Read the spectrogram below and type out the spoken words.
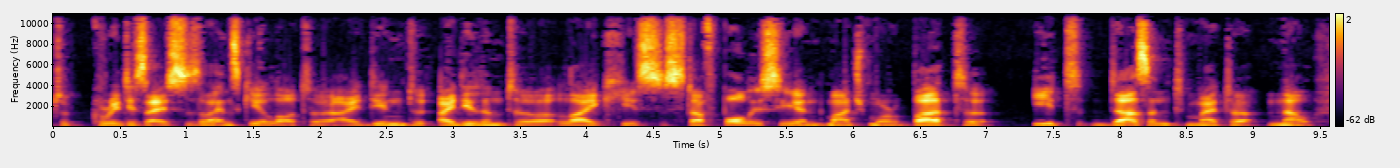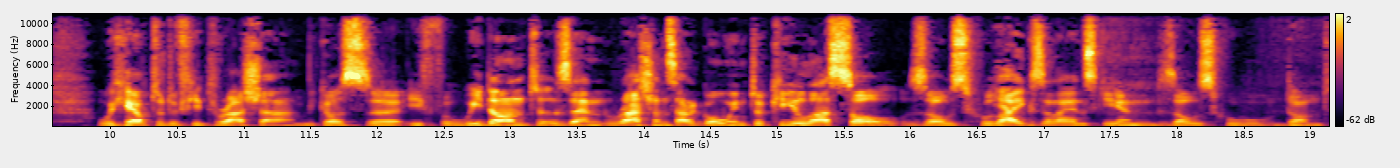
to criticize Zelensky a lot. Uh, I didn't, I didn't uh, like his staff policy and much more. But uh, it doesn't matter now. We have to defeat Russia because uh, if we don't, then Russians are going to kill us all. Those who yeah. like Zelensky and those who don't.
